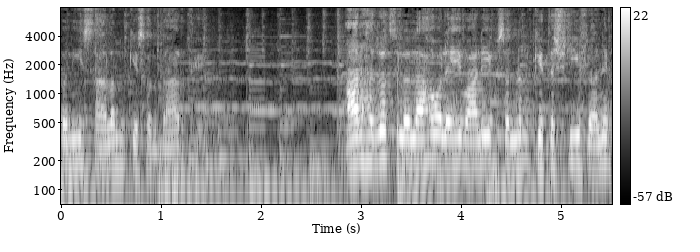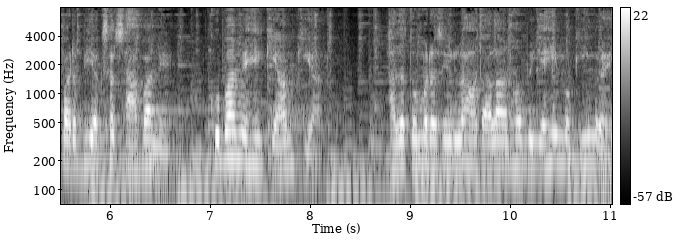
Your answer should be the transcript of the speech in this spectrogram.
بنی سالم کے سردار تھے۔ آن حضرت صلی اللہ علیہ وآلہ وسلم کے تشریف لانے پر بھی اکثر صحابہ نے کبا میں ہی قیام کیا۔ حضرت عمر رضی اللہ تعالیٰ عنہ بھی یہی مقیم رہے۔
